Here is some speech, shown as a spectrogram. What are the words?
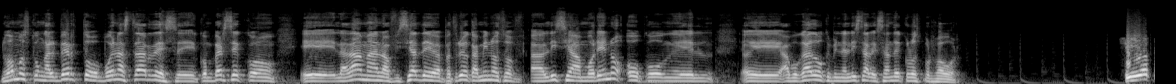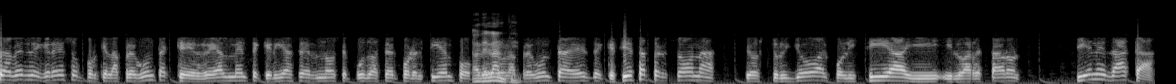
Nos vamos con Alberto. Buenas tardes. Eh, converse con eh, la dama, la oficial de la Patrulla de Caminos, Alicia Moreno, o con el eh, abogado criminalista Alexander Cross, por favor. Sí, otra vez regreso porque la pregunta que realmente quería hacer no se pudo hacer por el tiempo. Adelante. Pero la pregunta es de que si esta persona que obstruyó al policía y, lo arrestaron tiene DACA,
